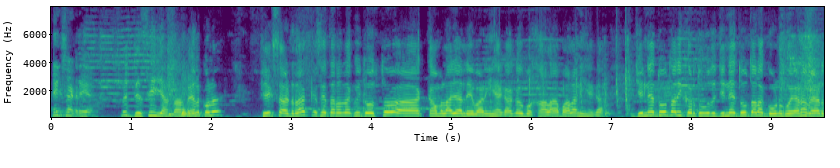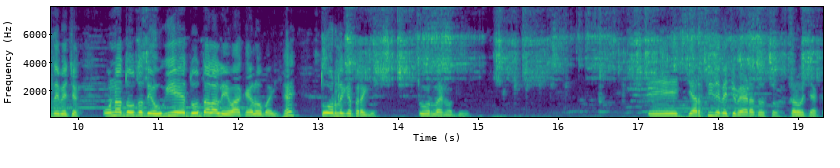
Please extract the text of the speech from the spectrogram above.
ਫਿਕਸ ਛੱਡ ਰਿਹਾ। ਵੀ ਦਿਸੀ ਜਾਂਦਾ ਬਿਲਕੁਲ। ਫਿਕਸ ਆਰਡਰ ਆ। ਕਿਸੇ ਤਰ੍ਹਾਂ ਦਾ ਕੋਈ ਦੋਸਤੋ ਕਮਲਾ ਜਾਂ ਲੇਵਾ ਨਹੀਂ ਹੈਗਾ, ਕੋਈ ਬਖਾਲਾ ਬਾਹਲਾ ਨਹੀਂ ਹੈਗਾ। ਜਿੰਨੇ ਦੁੱਧ ਵਾਲੀ ਕਰਤੂਤ, ਜਿੰਨੇ ਦੁੱਧ ਵਾਲਾ ਗੁਣ ਹੋਇਆ ਨਾ ਵੈੜ ਦੇ ਵਿੱਚ, ਉਹਨਾਂ ਦੁੱਧ ਦੇਊਗੀ ਇਹ ਦੁੱਧ ਵਾਲਾ ਲੇਵਾ ਕਹਿ ਲਓ ਬਾਈ, ਹੈ? ਤੋਰ ਲੈ ਕੇ ਭਰਾਈਏ ਤੋਰ ਲੈਣ ਅੱਗੇ ਤੇ ਜਰਸੀ ਦੇ ਵਿੱਚ ਵੈੜ ਆ ਦੋਸਤੋ, ਕਰੋ ਚੈੱਕ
